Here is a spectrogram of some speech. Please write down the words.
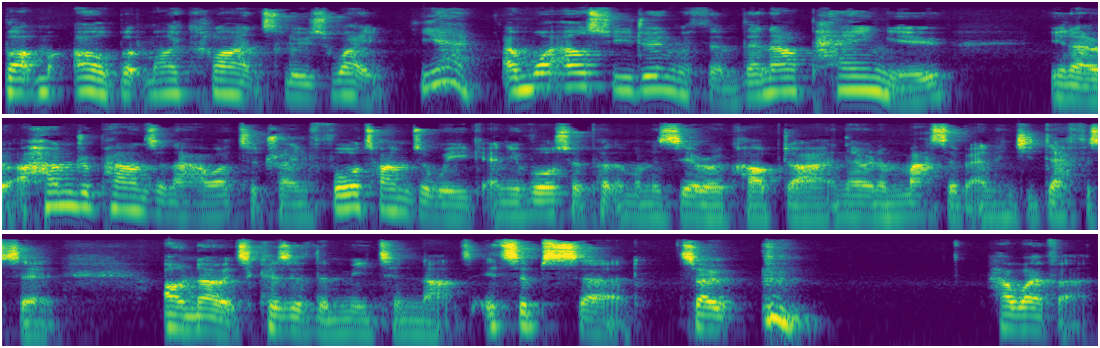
but, oh, but my clients lose weight. Yeah. And what else are you doing with them? They're now paying you you know, £100 an hour to train four times a week, and you've also put them on a zero carb diet and they're in a massive energy deficit. Oh no, it's because of the meat and nuts. It's absurd. So, however,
